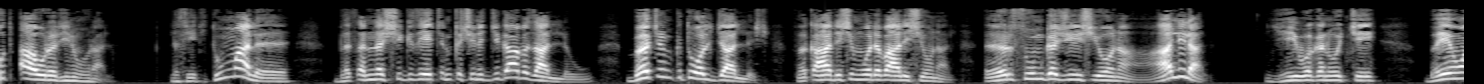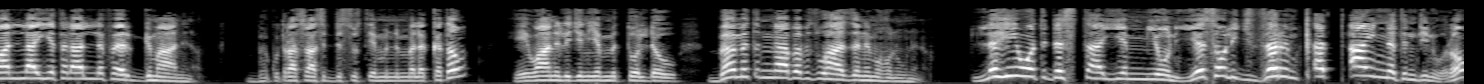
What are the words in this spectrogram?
ውጣ ውረድ ይኖራል። ለሴቲቱም አለ በጸነሽ ጊዜ ጭንቅሽን እጅግ አበዛለሁ በጭንቅ ትወልጃለሽ ፈቃድሽም ወደ ባልሽ ይሆናል እርሱም ገዢሽ ይሆናል ይላል። ይህ ወገኖቼ በሔዋን ላይ የተላለፈ እርግማን ነው። በቁጥር 16 ውስጥ የምንመለከተው ሔዋን ልጅን የምትወልደው በምጥና በብዙ ሐዘን መሆኑን ነው። ለሕይወት ደስታ የሚሆን የሰው ልጅ ዘርም ቀጣይነት እንዲኖረው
